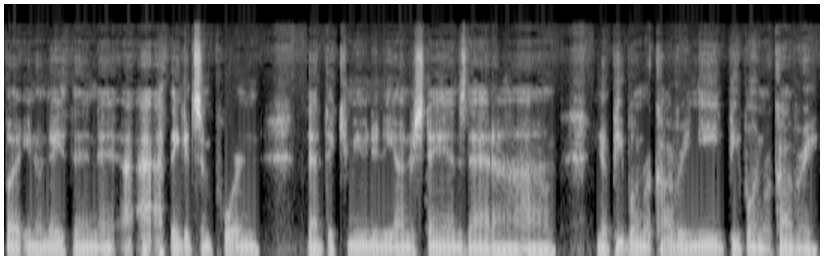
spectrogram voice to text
but you know, Nathan, I, I think it's important that the community understands that um, you know people in recovery need people in recovery,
